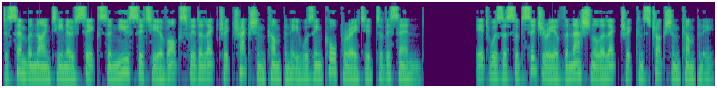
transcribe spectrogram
December 1906 a new City of Oxford Electric Traction Company was incorporated to this end. It was a subsidiary of the National Electric Construction Company.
